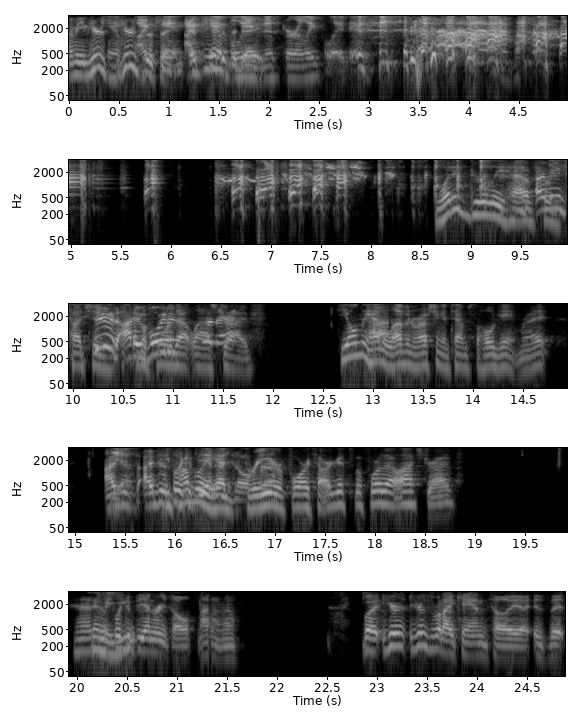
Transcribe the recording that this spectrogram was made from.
I mean, here's Can't- here's the can't, thing. I the can't believe day- this Gurley played it. What did Gurley have I for mean, touches dude, I before avoided that last drive? He only had Uh, 11 rushing attempts the whole game, right? I Yeah. just, I He just look probably at the end had result, three bro. or four targets before that last drive. Yeah, Sammy, just look you- at the end result. I don't know. But here, here's what I can tell you is that,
